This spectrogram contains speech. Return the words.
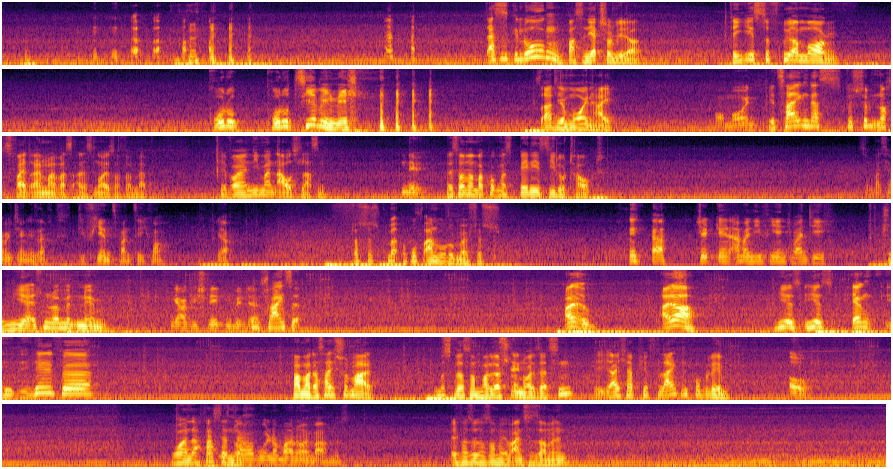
Das ist gelogen. Was denn jetzt schon wieder? Pinky ist zu früh am Morgen. Produ produzier mich nicht. Sagt ihr Moin, hi. Oh moin. Wir zeigen das bestimmt noch zwei, dreimal was alles Neues auf der Map. Wir wollen ja niemanden auslassen. Nö. Jetzt wollen wir mal gucken, was Bennys Silo taugt. So, was habe ich denn gesagt? Die 24, wa? Ja. Das ist. Ruf an, wo du möchtest. ja, ich hätte gerne einmal die 24. Zum hier essen oder mitnehmen? Ja, geschnitten Oh, bitte. Scheiße. Alter, Alter! Hier ist, hier ist irgend... Hilfe! Warte mal, das hatte ich schon mal. Müssen wir das nochmal löschen und neu setzen? Ja, ich habe hier vielleicht ein Problem. Oh, Woran lag das denn das noch? wir wohl nochmal neu machen müssen. Ich versuche das noch mal eben einzusammeln.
